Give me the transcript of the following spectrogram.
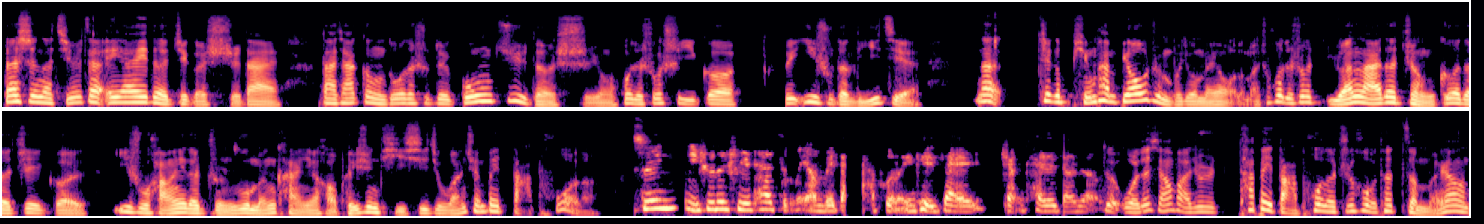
但是呢，其实，在 AI 的这个时代，大家更多的是对工具的使用，或者说是一个对艺术的理解。那这个评判标准不就没有了吗？就或者说，原来的整个的这个艺术行业的准入门槛也好，培训体系就完全被打破了。所以你说的是它怎么样被打破了？你可以再展开的讲讲。对，我的想法就是，它被打破了之后，它怎么样，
